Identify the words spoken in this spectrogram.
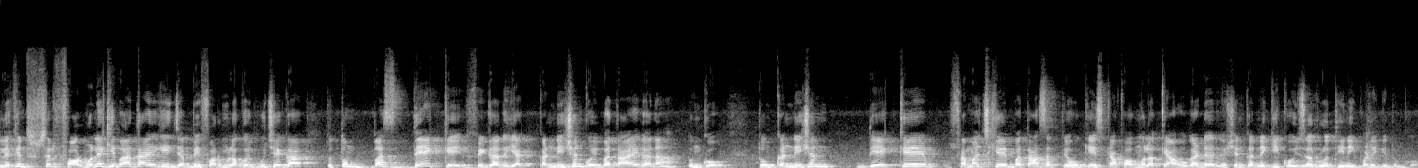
लेकिन सिर्फ़ फार्मूले की बात आएगी, जब भी फार्मूला कोई पूछेगा तो तुम बस देख के फिगर या कंडीशन कोई बताएगा ना तुमको, तुम कंडीशन देख के, समझ के बता सकते हो कि इसका फार्मूला क्या होगा डेरिवेशन करने की कोई ज़रूरत ही नहीं पड़ेगी तुमको।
